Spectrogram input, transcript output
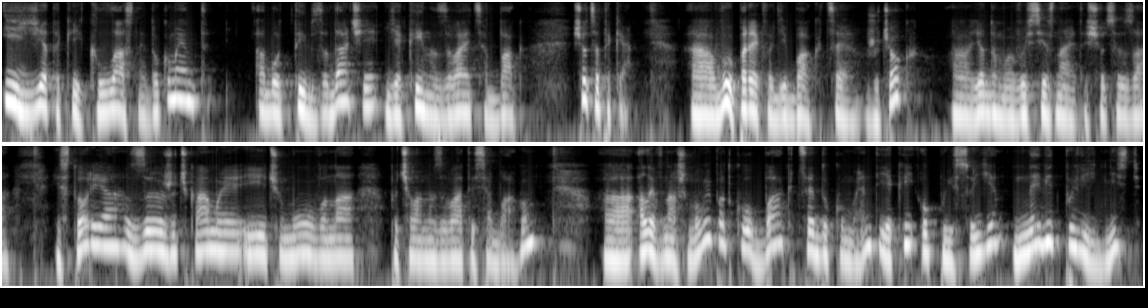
І є такий класний документ або тип задачі, який називається баг. Що це таке? В перекладі баг це жучок, Я думаю, ви всі знаєте, що це за історія з жучками і чому вона почала називатися багом. Але в нашому випадку баг це документ, який описує невідповідність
